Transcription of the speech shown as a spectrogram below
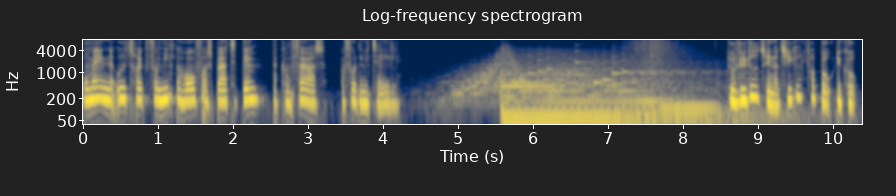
Romanen er udtryk for mit behov for at spørge til dem, der kom før os, og få dem i tale. Du lyttede til en artikel fra Bog.dk.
